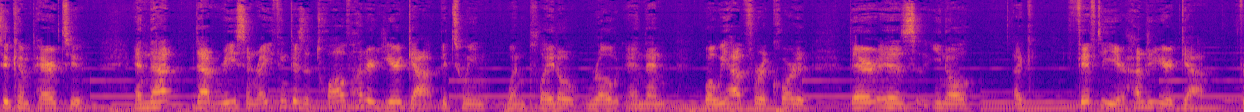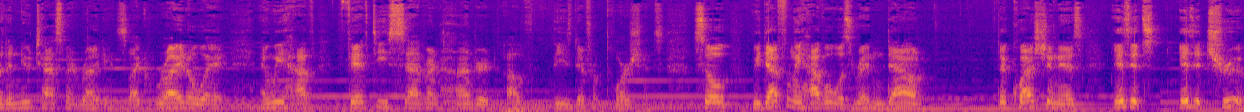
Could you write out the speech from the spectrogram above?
to compare to. And that that recent right? You think there's a 1200 year gap between when plato wrote and then what we have for recorded. There is you know like 50 year 100 year gap for the new testament writings like right away. And we have 5700 of these different portions. So we definitely have what was written down. The question is is it is it true?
